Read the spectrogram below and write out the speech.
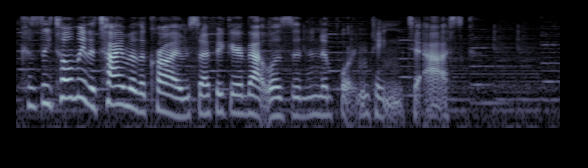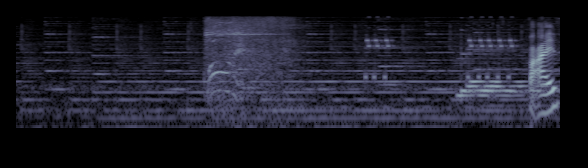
Because they told me the time of the crime, so I figured that wasn't an important thing to ask. Five?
